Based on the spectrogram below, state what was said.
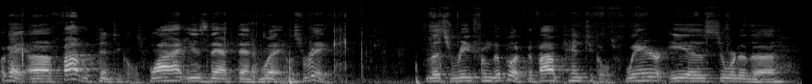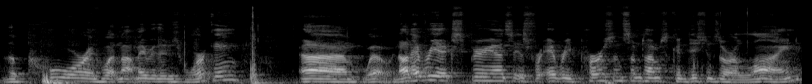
Okay, uh, Five of Pentacles. Why is that that way? Let's read. Let's read from the book. The Five Pentacles. Where is sort of the, the poor and whatnot? Maybe they're just working. Um, well, not every experience is for every person. Sometimes conditions are aligned.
